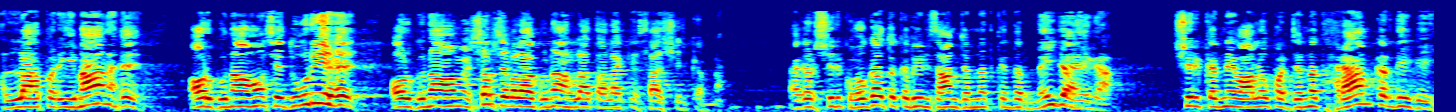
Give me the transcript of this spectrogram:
اللہ پر ایمان ہے اور گناہوں سے دوری ہے اور گناہوں میں سب سے بڑا گناہ اللہ تعالیٰ کے ساتھ شرک کرنا۔ اگر شرک ہوگا تو کبھی انسان جنت کے اندر نہیں جائے گا۔ شرک کرنے والوں پر جنت حرام کر دی گئی۔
